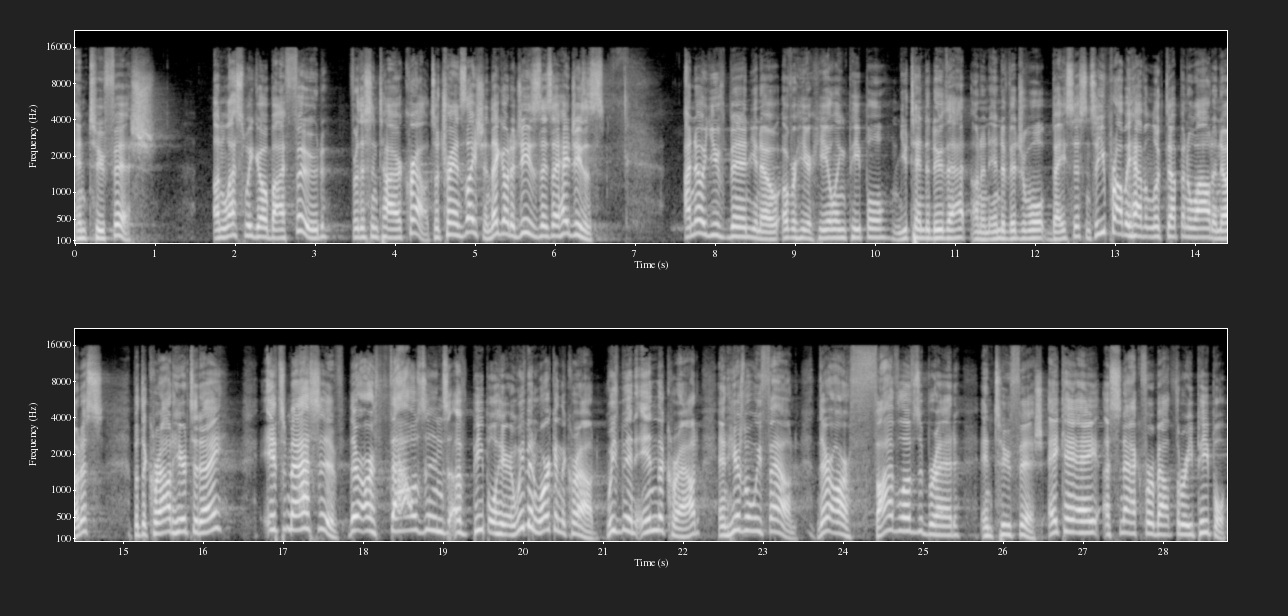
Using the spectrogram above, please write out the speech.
and two fish, unless we go buy food for this entire crowd. So, translation, they go to Jesus, they say, Hey, Jesus, I know you've been, you know, over here healing people. You tend to do that on an individual basis. And so you probably haven't looked up in a while to notice. But the crowd here today, It's massive. There are thousands of people here, and we've been working the crowd. We've been in the crowd, and here's what we found there are five loaves of bread and two fish, AKA a snack for about three people.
